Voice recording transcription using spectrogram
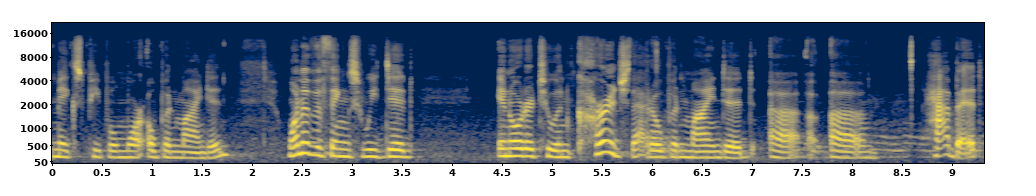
makes people more open-minded. One of the things we did in order to encourage that open-minded uh, uh, habit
